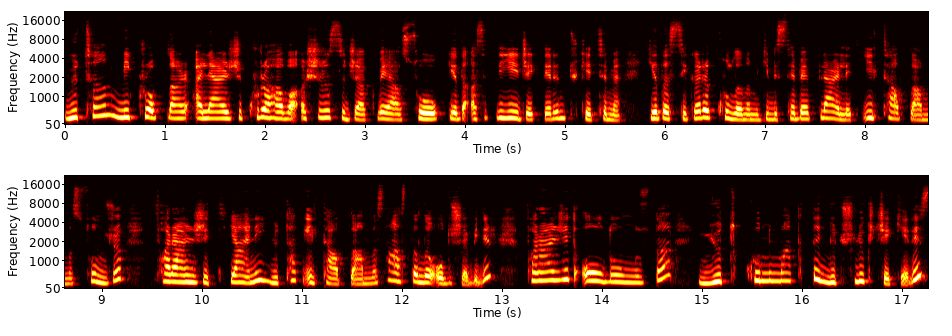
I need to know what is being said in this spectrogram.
Yutağın mikroplar, alerji, kuru hava, aşırı sıcak veya soğuk ya da asitli yiyeceklerin tüketimi ya da sigara kullanımı gibi sebeplerle iltihaplanması sonucu faranjit yani yutak iltihaplanması hastalığı oluşabilir. Faranjit olduğumuzda yutkunmakta güçlük çekeriz.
